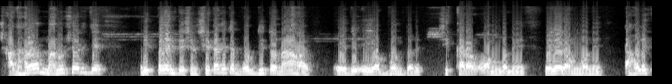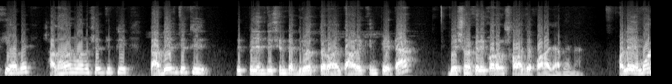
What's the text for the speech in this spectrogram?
সাধারণ মানুষের যে রিপ্রেজেন্টেশন সেটা যাতে বর্ধিত না হয় এই অভ্যন্তরে, শিক্ষার অঙ্গনে, রেলের অঙ্গনে, তাহলে কি হবে? সাধারণ মানুষের যদি, তাদের যদি রিপ্রেজেন্টেশনটা বৃহত্তর হয়, তাহলে কিন্তু এটা বেসরকারীকরণ সহজে করা যাবে না। ফলে এমন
